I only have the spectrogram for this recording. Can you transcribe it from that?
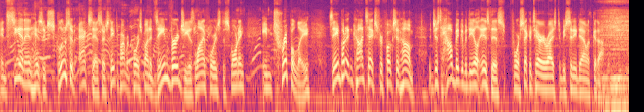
and CNN has exclusive access. Our State Department correspondent Zain Verjee is live for us this morning in Tripoli. Zain, put it in context for folks at home. Just how big of a deal is this for Secretary Rice to be sitting down with Gaddafi?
